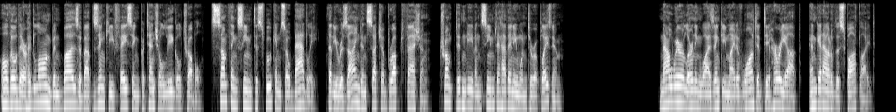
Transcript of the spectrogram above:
Although there had long been buzz about Zinke facing potential legal trouble, something seemed to spook him so badly that he resigned in such abrupt fashion, Trump didn't even seem to have anyone to replace him. Now we're learning why Zinke might have wanted to hurry up and get out of the spotlight.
